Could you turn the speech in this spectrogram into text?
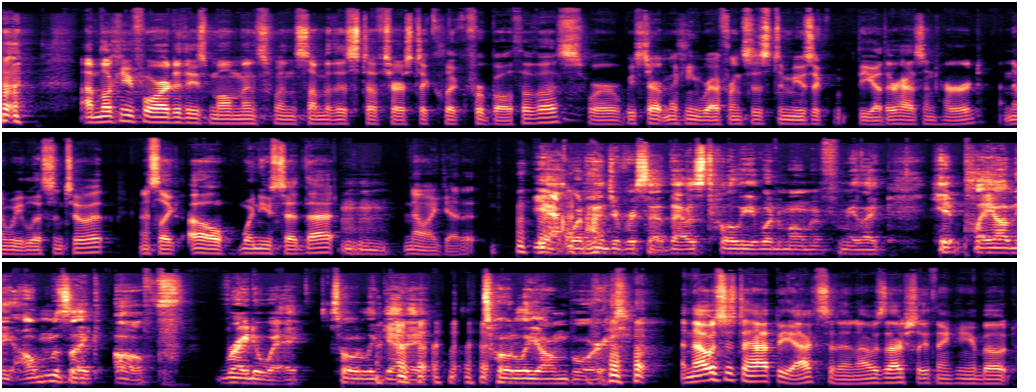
I'm looking forward to these moments when some of this stuff starts to click for both of us, where we start making references to music the other hasn't heard, and then we listen to it, and it's like, oh, when you said that, hmm now I get it. Yeah, one hundred percent. That was totally one moment for me. Like hit play on the album was like, oh, pff, right away, totally get it, totally on board. and that was just a happy accident. I was actually thinking about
